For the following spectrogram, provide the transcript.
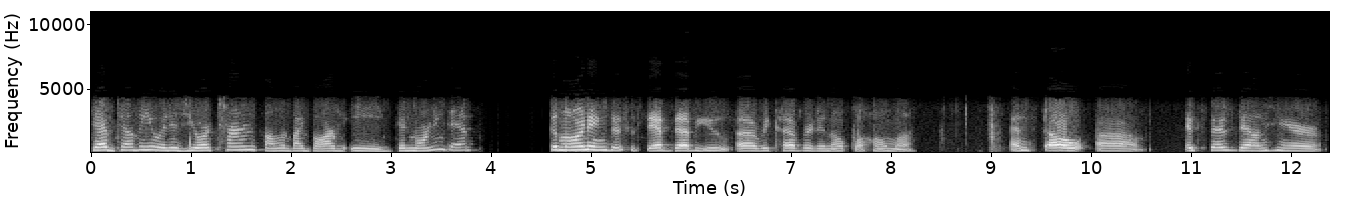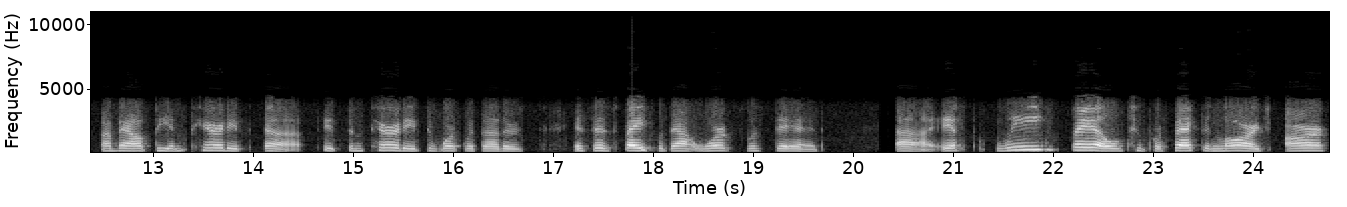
Deb W., it is your turn, followed by Barb E. Good morning, Deb. Good morning. This is Deb W., uh, recovered in Oklahoma. And so um, it says down here about the imperative, uh, it's imperative to work with others. It says faith without works was dead. Uh, if we fail to perfect and enlarge our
